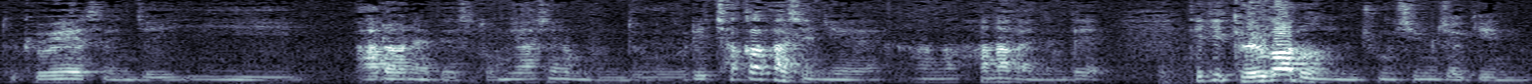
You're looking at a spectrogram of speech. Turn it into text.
또 교회에서 이제 이 발언에 대해서 동의하시는 분들이 착각하신 게 하나, 하나가 있는데 되게 결과론 중심적인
